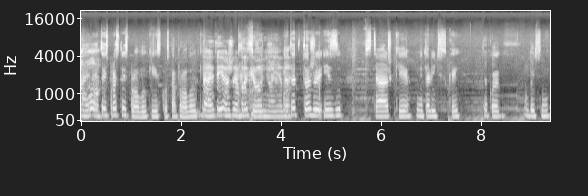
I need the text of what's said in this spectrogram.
А это из, просто из проволоки, из куска проволоки. Да, это я уже обратила внимание, да. Вот это тоже из стяжки металлической, такой обычный,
